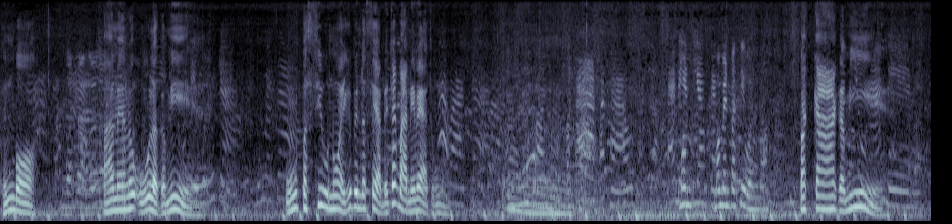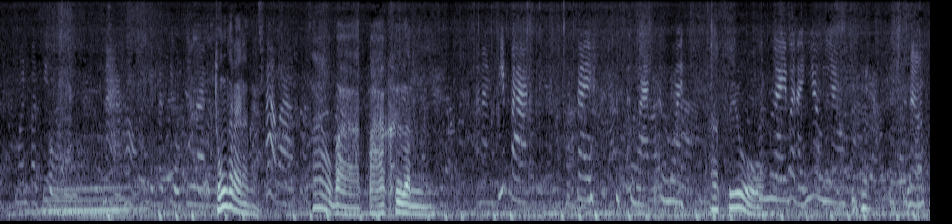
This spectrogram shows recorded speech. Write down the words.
เห็นบ่ปลาแม่แล้วอูล่ะก็มี อูปลาซิวหน่อยคือเป็นตะแซ่บได้จักบาทนี่แม่ถุงปลาข ปลาแดงเดียวกันโมเมนต์ปลาซิวเห็นบ่ปลากาก็มีแดงมันปลาสิวหน้าเฮาเป็นปลาสิวเกลือนถุงเท่าไหร่ล่ะแม่ถ้าว่าเก้าบาทปลาเขื่อนอันนั้นที่ปากใส่หมากหน่วยปลาซิวเมื่อยบ่ได้เหี่ยวเหี่ยวแมวไป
